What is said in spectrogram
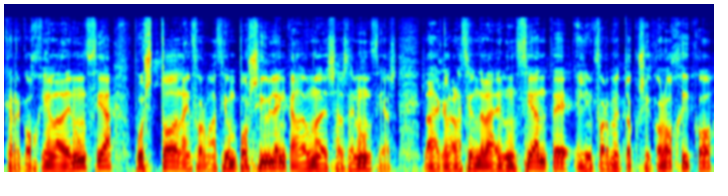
que recogían la denuncia, pues toda la información posible en cada una de esas denuncias. La declaración de la denunciante, el informe toxicológico,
